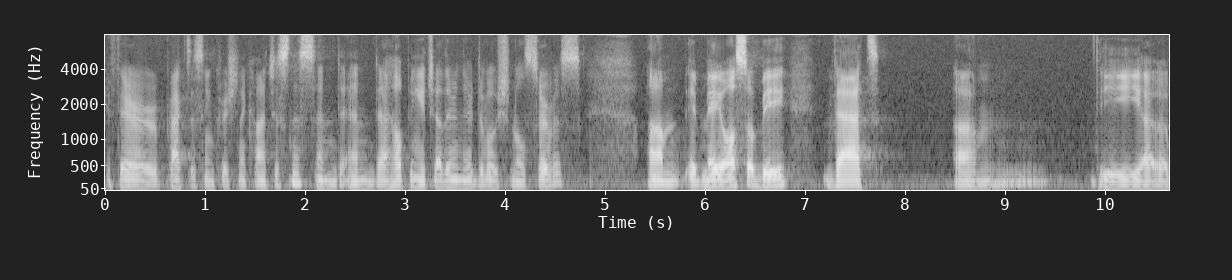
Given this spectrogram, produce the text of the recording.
if they're practicing Krishna consciousness and, and uh, helping each other in their devotional service. Um, it may also be that um, the uh,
